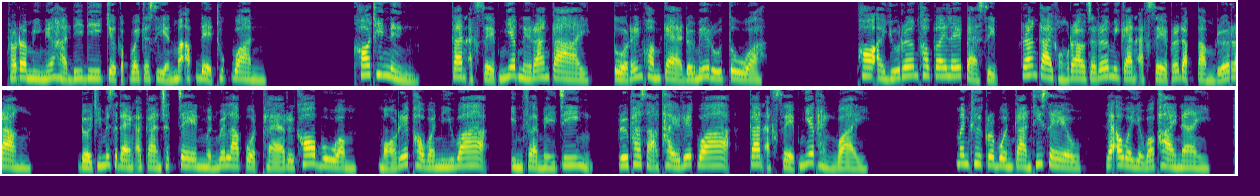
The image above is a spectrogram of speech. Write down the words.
เพราะเรามีเนื้อหาดีๆ เกี่ยวกับวัยเกษียณมาอัปเดตทุกวัน ข้อที่หนึ่งการอักเสบเงียบในร่างกาย ตัวเร่งความแก่โดยไม่รู้ตัว พออายุเริ่มเข้าใกล้เลข80 ร่างกายของเราจะเริ่มมีการอักเสบระดับต่ำเรื้อรัง โดยที่ไม่แสดงอาการชัดเจนเหมือนเวลาปวดแผลหรือข้อบวม หมอเรียกภาวะนี้ว่า inflammaging หรือภาษาไทยเรียกว่า การอักเสบเงียบแห่งวัย มันคือกระบวนการที่เซลล์ และอวัยวะภายใน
